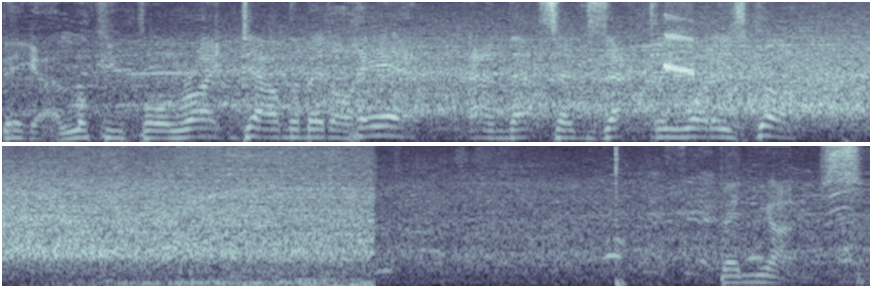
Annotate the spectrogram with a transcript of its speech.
Biggar looking for right down the middle here, and that's exactly what he's got. Ben Youngs.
